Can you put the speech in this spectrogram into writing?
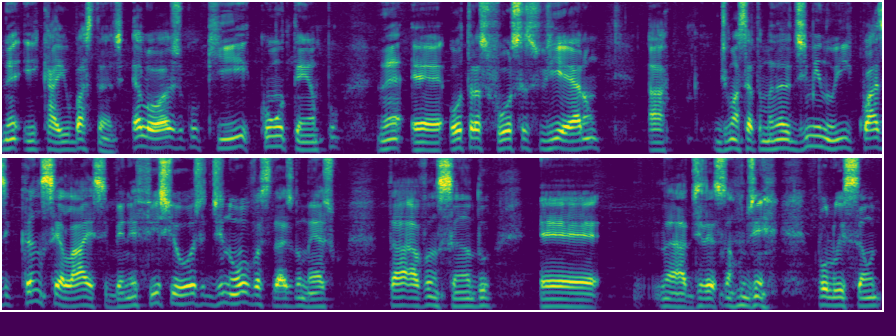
né, e caiu bastante. É lógico que com o tempo né, é, outras forças vieram a de uma certa maneira, diminuir, quase cancelar esse benefício. E hoje, de novo, a cidade do México está avançando é, na direção de poluição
